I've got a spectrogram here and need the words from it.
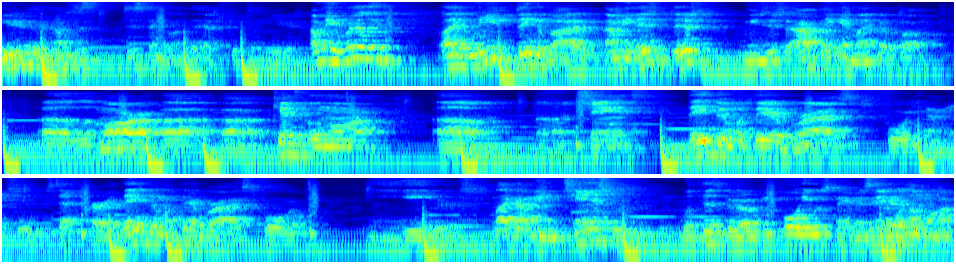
years. years. I'm just just thinking about that after 15 years. I mean, really, like when you think about it, I mean, there's there's musicians. I'm thinking like of uh, uh, Lamar, uh, uh, Kendrick Lamar, um, uh, Chance. They've been with their brides for. I mean, shoot, Steph Curry. They've been with their brides for years. Like I mean, Chance was with this girl before he was famous. Same with Yeah. Lamar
